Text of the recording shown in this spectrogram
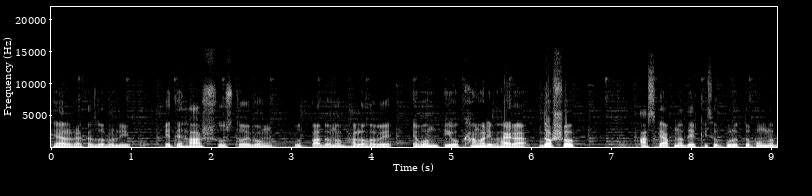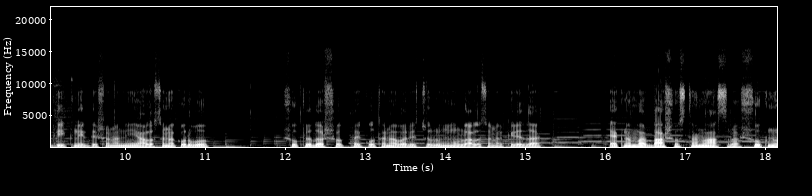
খেয়াল রাখা জরুরি। এতে হাঁস সুস্থ এবং উৎপাদনও ভালো হবে এবং প্রিয় খামারি ভাইরা, দর্শক, আজকে আপনাদের কিছু গুরুত্বপূর্ণ দিক নির্দেশনা নিয়ে আলোচনা করব। সুপ্রিয় দর্শক, তাই কোথা না বাড়ি চলুন, মূল আলোচনা ফিরে যায় এক নম্বর বাসস্থান ও আশ্রয়। শুকনো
